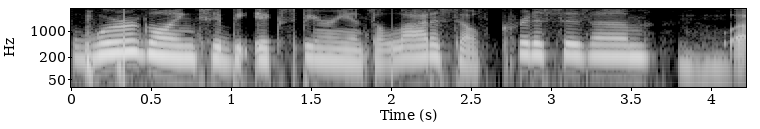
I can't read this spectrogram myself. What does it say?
we're going to be, experience a lot of self criticism. Mhm.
